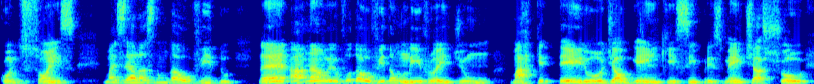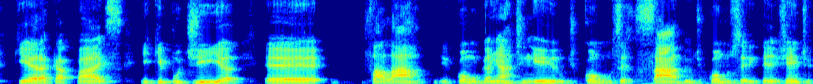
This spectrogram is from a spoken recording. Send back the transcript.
condições, mas elas não dão ouvido, né? Ah, não, eu vou dar ouvido a um livro aí de um marqueteiro ou de alguém que simplesmente achou que era capaz e que podia é, falar de como ganhar dinheiro, de como ser sábio, de como ser inteligente.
